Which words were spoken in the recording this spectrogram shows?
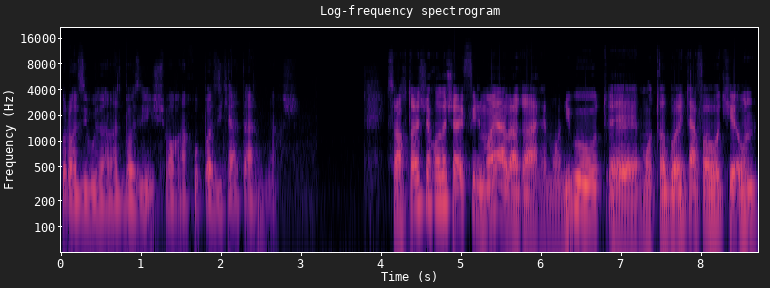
راضی بودم از بازیش. واقعا خوب بازی کرد در اون نقش. ساختارش خودش شبیه فیلم های ابرقهرمانی بود منتها با این تفاوت که اون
